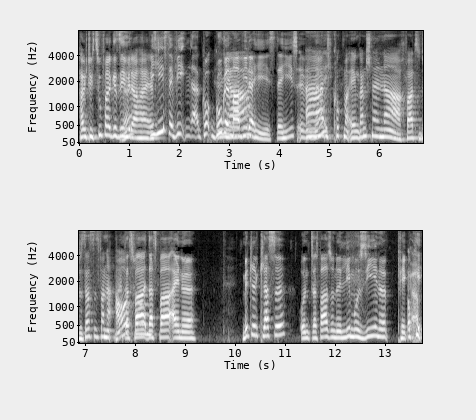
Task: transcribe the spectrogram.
Habe ich durch Zufall gesehen, wie der heißt. Wie hieß der? Wie, na, Google Ja. mal, wie der hieß. Der hieß irgendwie. Ah, ne? ich guck mal eben ganz schnell nach. Warte, du sagst, es war eine Auto. das war, das war eine Mittelklasse und das war so eine Limousine Pickup. Okay,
